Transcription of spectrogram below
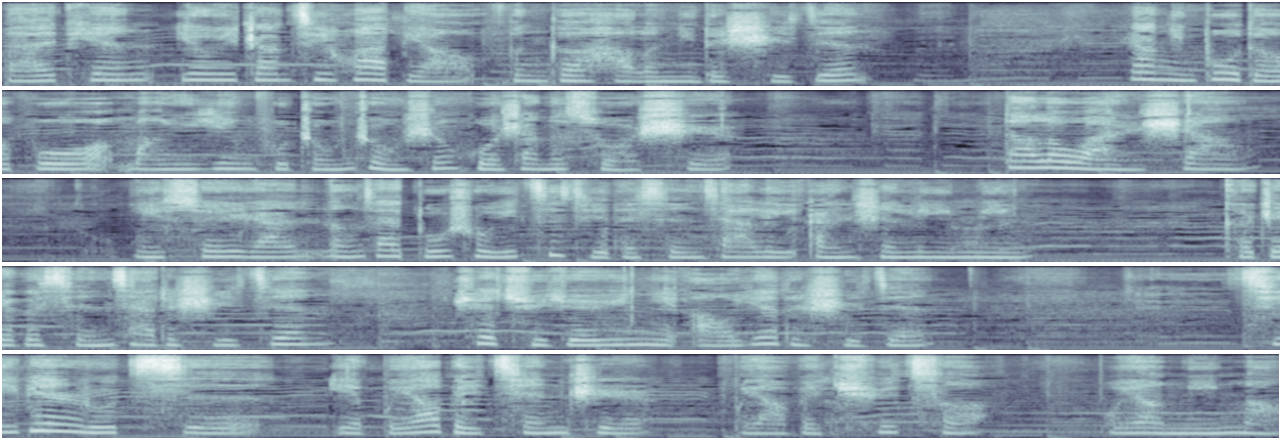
白天用一张计划表分割好了你的时间，让你不得不忙于应付种种生活上的琐事。到了晚上，你虽然能在独属于自己的闲暇里安身立命，可这个闲暇的时间，却取决于你熬夜的时间。即便如此，也不要被牵制，不要被驱策，不要迷茫。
